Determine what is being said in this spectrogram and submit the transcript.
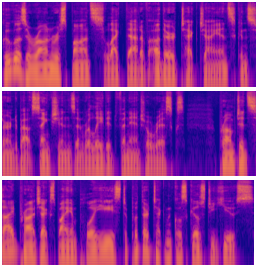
Google's Iran response, like that of other tech giants concerned about sanctions and related financial risks, prompted side projects by employees to put their technical skills to use.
